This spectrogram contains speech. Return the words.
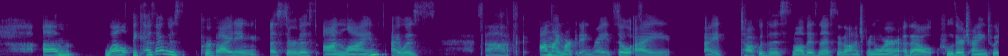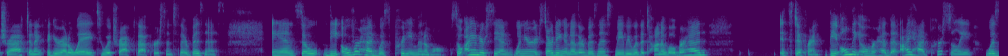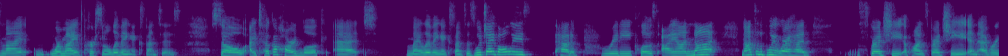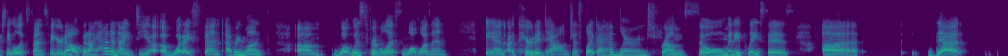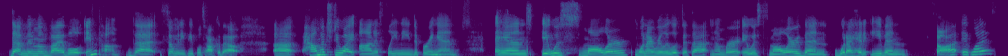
Um, well because i was providing a service online i was uh, online marketing right so i i talk with the small business or the entrepreneur about who they're trying to attract and i figure out a way to attract that person to their business and so the overhead was pretty minimal. So I understand when you're starting another business, maybe with a ton of overhead, it's different. The only overhead that I had personally was my were my personal living expenses. So I took a hard look at my living expenses, which I've always had a pretty close eye on, not not to the point where I had spreadsheet upon spreadsheet and every single expense figured out, but I had an idea of what I spent every month, um, what was frivolous and what wasn't. And I pared it down, just like I had learned from so many places uh, that that minimum viable income that so many people talk about. Uh, how much do I honestly need to bring in? And it was smaller when I really looked at that number. It was smaller than what I had even thought it was.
